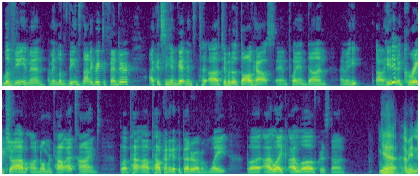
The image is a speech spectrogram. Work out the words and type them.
LaVine, man, I mean, LaVine's not a great defender. I could see him getting into uh, Thibodeau's doghouse and playing Dunn. I mean, he uh, he did a great job on Norman Powell at times, but Powell, uh, Powell kind of got the better of him late. But I like, I love Kris Dunn. Yeah, I mean,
